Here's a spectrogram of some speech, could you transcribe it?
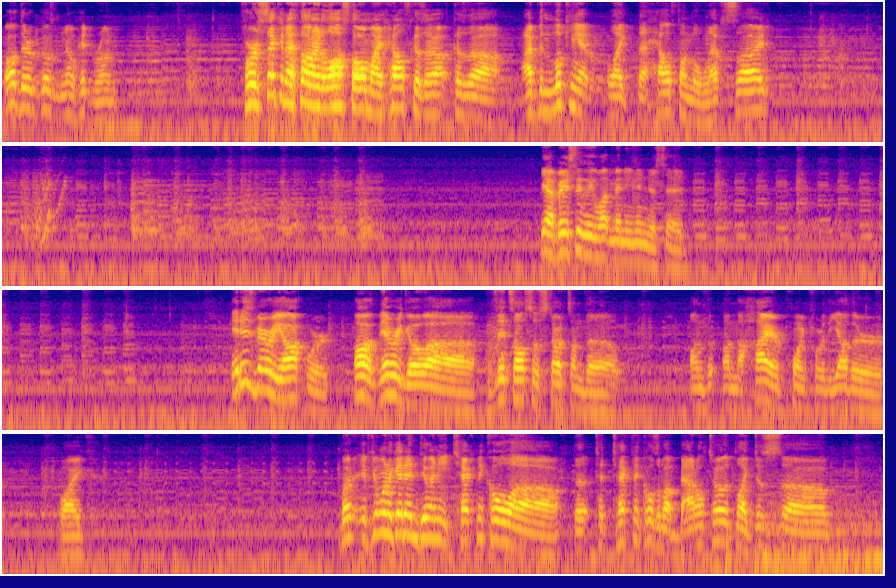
Oh, there goes the no-hit run. For a second, I thought I'd lost all my health because because uh, I've been looking at like the health on the left side. Yeah, basically what Mini Ninja said. It is very awkward. Oh, there we go. Uh, Zitz also starts on the on the on the higher point for the other bike. But if you want to get into any technical uh, the technicals about Battletoads, like just uh,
